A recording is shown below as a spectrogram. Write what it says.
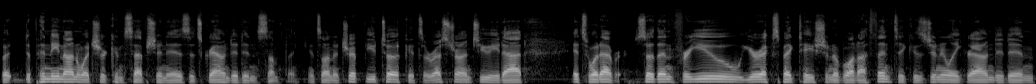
But depending on what your conception is, it's grounded in something. It's on a trip you took, it's a restaurant you eat at, it's whatever. So then for you, your expectation of what authentic is generally grounded in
